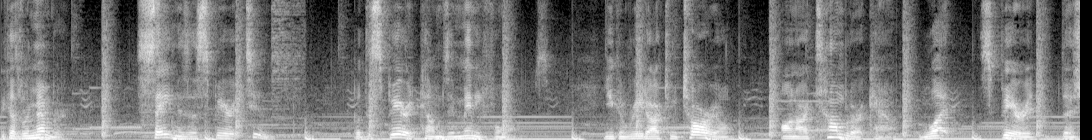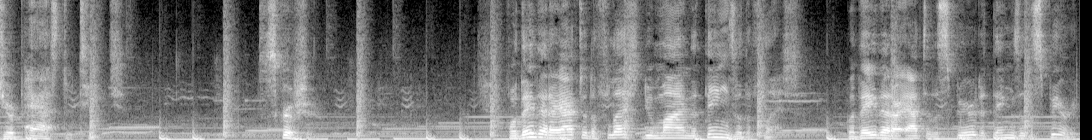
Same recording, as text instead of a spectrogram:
Because remember, Satan is a spirit too, but the Spirit comes in many forms. You can read our tutorial on our Tumblr account, What Spirit Does Your Pastor Teach? Scripture. For they that are after the flesh do mind the things of the flesh, but they that are after the Spirit the things of the Spirit.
